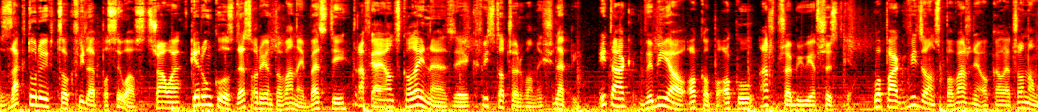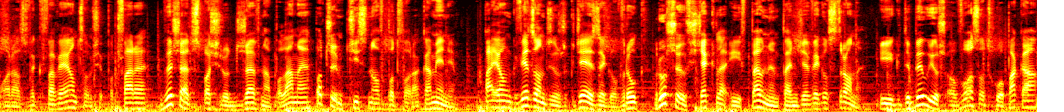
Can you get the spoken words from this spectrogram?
za których co chwilę posyłał strzałę w kierunku zdesorientowanej bestii, trafiając kolejne z jej krwisto-czerwonych ślepi. I tak wybijał oko po oku, aż przebił je wszystkie. Chłopak, widząc poważnie okaleczoną oraz wykrwawiającą się poczwarę, wyszedł spośród drzew na polanę, po czym cisnął w potwora kamieniem. Pająk, wiedząc już gdzie jest jego wróg, ruszył wściekle i w pełnym pędzie w jego stronę. I gdy był już o włos od chłopaka,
